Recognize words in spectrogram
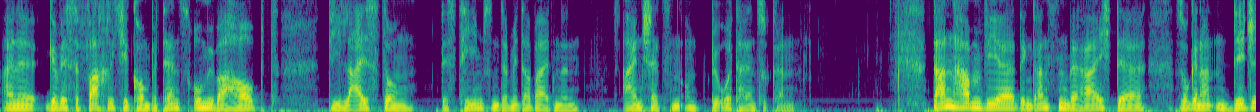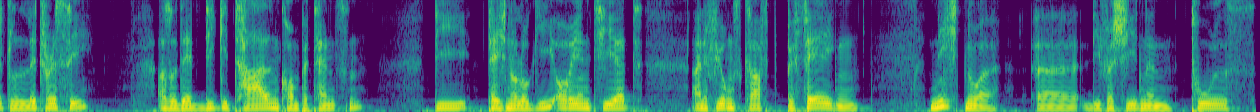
eine gewisse fachliche Kompetenz, um überhaupt die Leistung des Teams und der Mitarbeitenden einschätzen und beurteilen zu können. Dann haben wir den ganzen Bereich der sogenannten Digital Literacy, also der digitalen Kompetenzen, die technologieorientiert eine Führungskraft befähigen, nicht nur äh, die verschiedenen Tools,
